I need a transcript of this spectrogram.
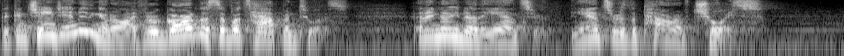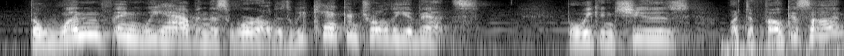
that can change anything in our life, regardless of what's happened to us. And I know you know the answer. The answer is the power of choice. The one thing we have in this world is we can't control the events, but we can choose what to focus on,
